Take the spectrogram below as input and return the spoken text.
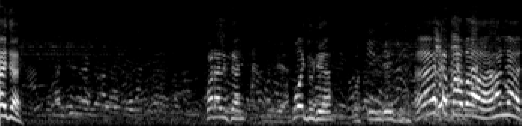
এই যে। কটা লিছেন? কই দুটিয়া আরে বাবা হান্নাত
